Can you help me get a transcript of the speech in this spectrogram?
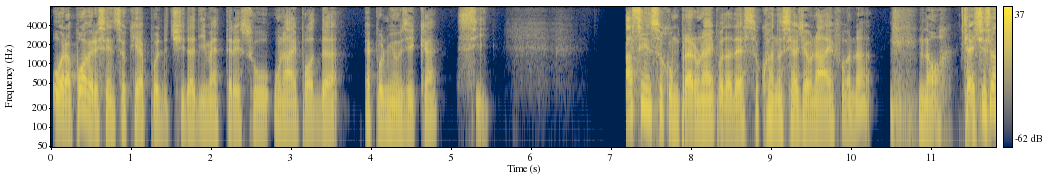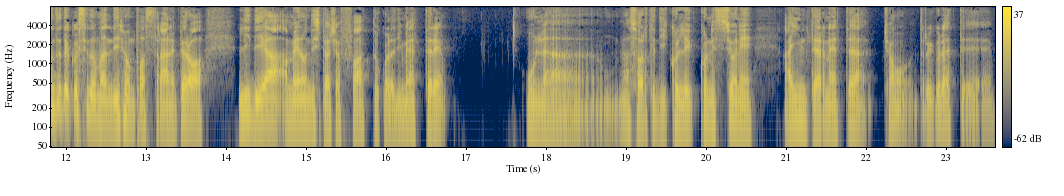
Ora, può avere senso che Apple decida di mettere su un iPod Apple Music? Sì. Ha senso comprare un iPod adesso quando si ha già un iPhone? no. Cioè, ci sono tutte queste domandine un po' strane, però l'idea a me non dispiace affatto, quella di mettere una, una sorta di coll- connessione a internet, diciamo, tra virgolette,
